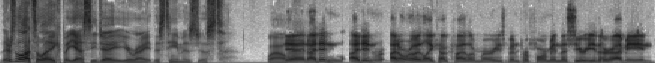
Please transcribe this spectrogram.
there's a lot to like, but yeah, CJ, you're right. This team is just wow. Yeah, and I didn't, I didn't, I don't really like how Kyler Murray's been performing this year either. I mean,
